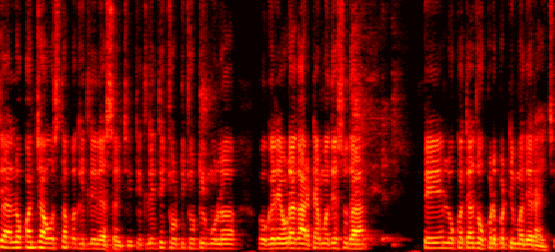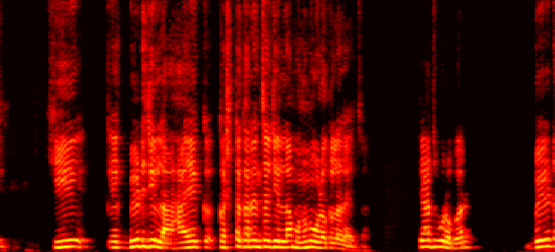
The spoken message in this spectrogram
त्या लोकांची अवस्था बघितलेली असायची. तिथली ती छोटी छोटी मुलं वगैरे एवढ्या गारट्यामध्ये सुद्धा ते लोक त्या झोपडपट्टीमध्ये राहायचे. ही एक बीड जिल्हा हा एक कष्टकऱ्यांचा जिल्हा म्हणून ओळखला जायचा. त्याचबरोबर बीड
